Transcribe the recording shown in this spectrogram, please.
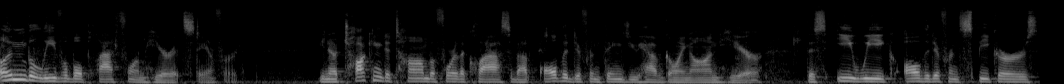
unbelievable platform here at Stanford. You know, talking to Tom before the class about all the different things you have going on here, this e week, all the different speakers,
